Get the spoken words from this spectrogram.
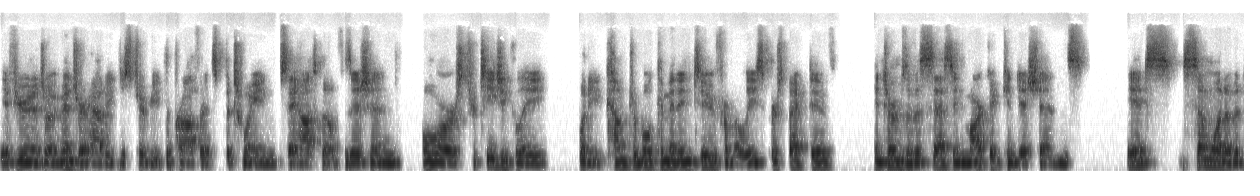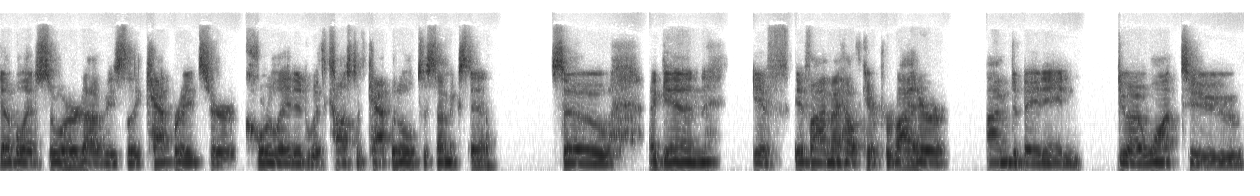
if you're in a joint venture, how do you distribute the profits between, say, hospital and physician? Or strategically, what are you comfortable committing to from a lease perspective? In terms of assessing market conditions, it's somewhat of a double edged sword. Obviously, cap rates are correlated with cost of capital to some extent. So, again, if, if I'm a healthcare provider, I'm debating do I want to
